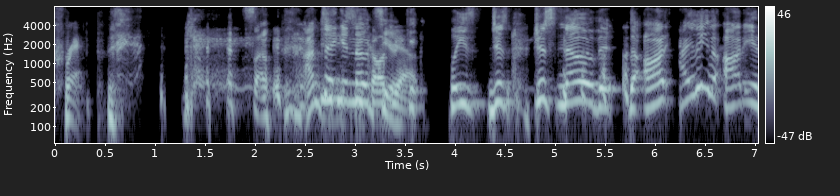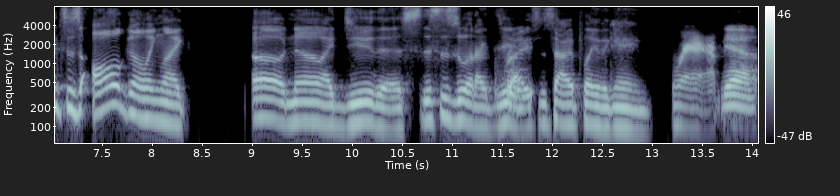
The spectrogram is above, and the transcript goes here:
crap. so I'm taking notes here. Please just just know that the I think the audience is all going like oh no, I do this. This is what I do. Right. This is how I play the game. Crap. Yeah.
